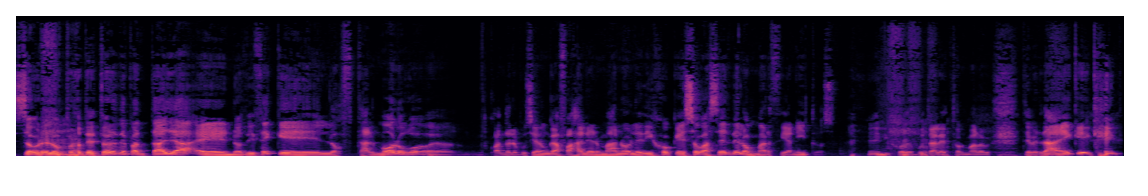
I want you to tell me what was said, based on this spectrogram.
Sobre los protectores de pantalla, eh, nos dice que el oftalmólogo, eh, cuando le pusieron gafas al hermano, le dijo que eso va a ser de los marcianitos. Hijo de puta el oftalmólogo. De verdad, ¿eh? Qué, qué-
